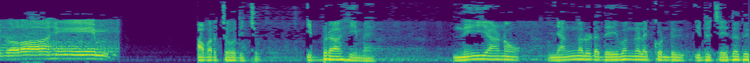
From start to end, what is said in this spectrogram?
إبراهيم അവർ ചോദിച്ചു ഇബ്രാഹീമെ നീയാണോ ഞങ്ങളുടെ ദൈവങ്ങളെക്കൊണ്ട് ഇത് ചെയ്തത്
